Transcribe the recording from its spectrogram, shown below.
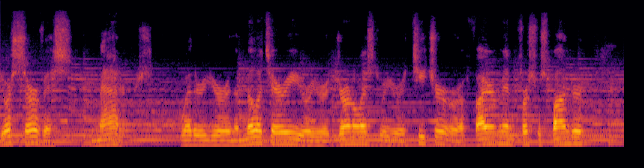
your service matters. Whether you're in the military or you're a journalist or you're a teacher or a fireman, first responder,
